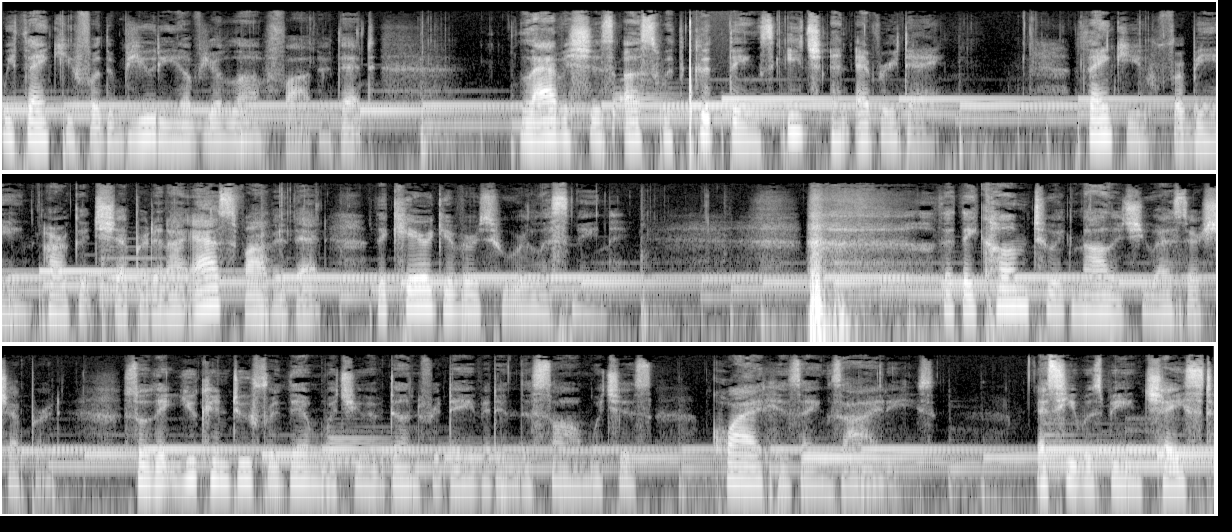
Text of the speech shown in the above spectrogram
We thank you for the beauty of your love, Father, that lavishes us with good things each and every day. Thank you for being our good shepherd. And I ask, Father, that the caregivers who are listening, that they come to acknowledge you as their shepherd so that you can do for them what you have done for David in the psalm, which is quiet his anxieties as he was being chased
